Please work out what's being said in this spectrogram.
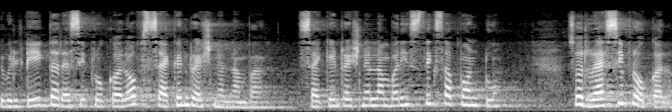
we will take the reciprocal of second rational number. Second rational number is 6 upon 2. So reciprocal,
